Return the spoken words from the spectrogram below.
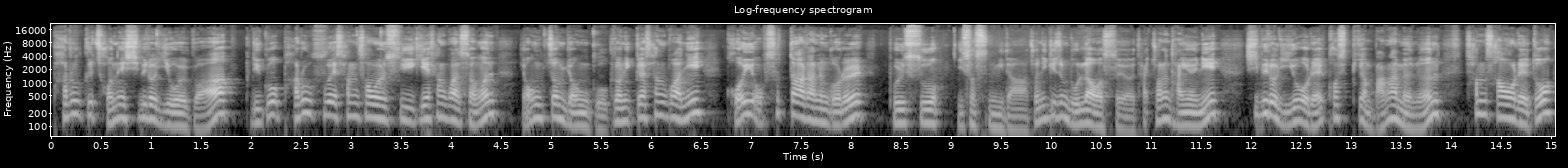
바로 그 전에 11월 2월과 그리고 바로 후에 3, 4월 수익의 상관성 은 0.09 그러니까 상관이 거의 없었다라는 거를 볼 수 있었습니다. 저는 이게 좀 놀라웠어요. 다, 저는 당연히 11월 2월에 커스피가 망하면은 3, 4월에도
